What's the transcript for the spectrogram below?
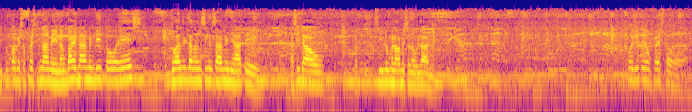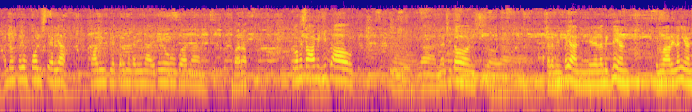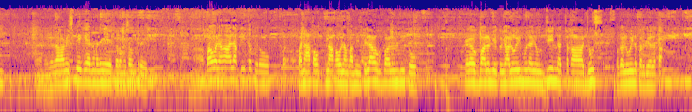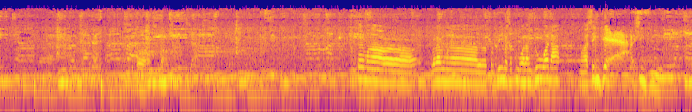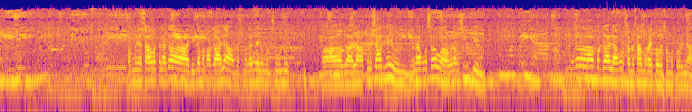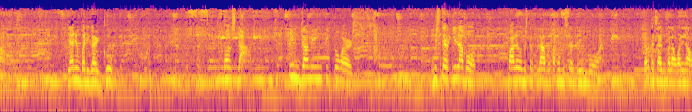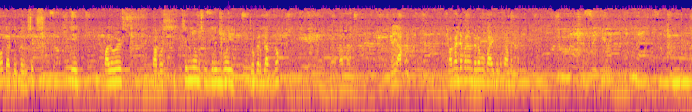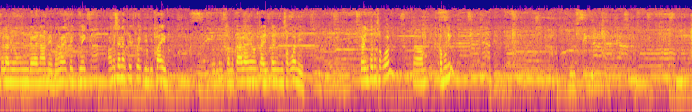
Dito kami sa pwesto namin. Ang bayad namin dito is 200 lang ang single sa amin ni ate. Kasi daw, silong man lang kami sa naulan. Ito po dito yung pwesto. Andun po yung police area. Sa aming pinagtalunan kanina. Ito yung kuhanan. Barak. Ito kami sa aming hid out. Oh, yan. Yan si Tons. So, yan. Nakalamin pa yan. Nilalamig na yan. Kunwari lang yan. Ayan, meron lang kami speaker na maliit para ma-sound trip. Ah, bawal ang alak dito pero pa- panakaw nakaw lang kami. Kailangan magbalon dito. Kailangan magbalon dito. Ihaluin mo na yung gin at saka juice. Paghaluin na para di halata. Ito. ito. Ito yung mga ah, walang mga problema sa walang duwa na mga single. Single. Pag may asawa talaga, di ka makagala. Mas maganda yung magsulo. Makagala ka. Tulad sa akin ngayon, wala akong asawa, wala akong single. Saka paggala ko, sama-sama kayo to sa motor niya. Yan yung bodyguard ko. Tonsla. Team Jamming TikTokers. Mr. Kilabot. Follow Mr. Kilabot. Ako Mr. Dreamboy. Dapat nagsabi pala ako kanina ako, 13.6 k followers. Tapos, sa Mr. Dreamboy. Joker Vlog, no? Tama. Naya ako. Maganda pa ng dalawang babae doon kasama niya. Ito lang yung dala namin. Bumalik quick quick. Ang isa ng quick quick, 25. Mm, Samantala yung 30 yung sa kuwan eh. 30 yung sa kuwan? Sa Kamuning?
